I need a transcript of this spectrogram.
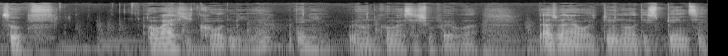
So while he called me, yeah, anyway, we were on conversation for a while. That's when I was doing all this painting.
